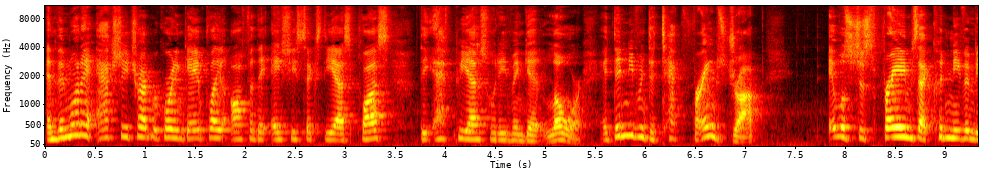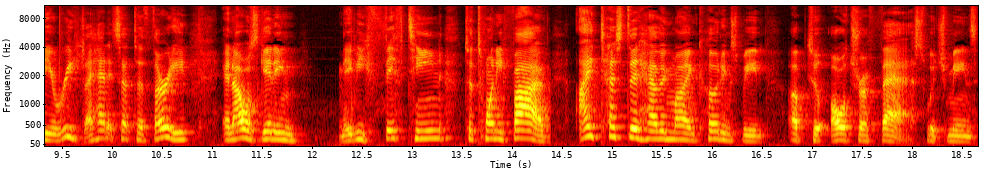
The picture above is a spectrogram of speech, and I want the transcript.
And then when I actually tried recording gameplay off of the HD60S Plus, the FPS would even get lower. It didn't even detect frames drop it was just frames that couldn't even be reached. I had it set to 30 and I was getting maybe 15 to 25. I tested having my encoding speed up to ultra fast, which means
